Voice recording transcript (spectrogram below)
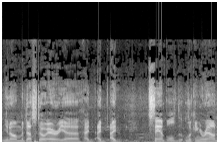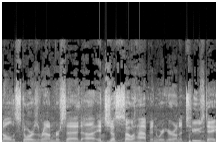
you know Modesto area. I, I, I sampled looking around all the stores around Merced. Uh, it just so happened we're here on a Tuesday,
